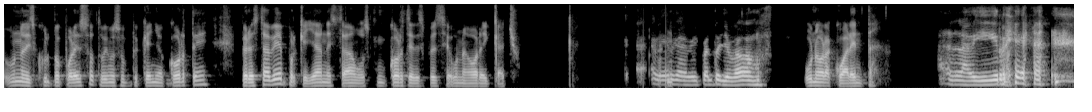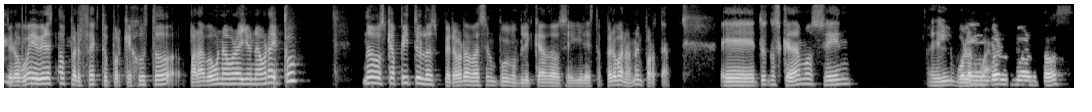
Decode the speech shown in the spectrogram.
una disculpa por eso, tuvimos un pequeño corte, pero está bien porque ya necesitábamos un corte después de una hora y cacho. A ah, verga, güey, ¿cuánto llevábamos? Una hora cuarenta. A la virgen. Pero, güey, hubiera estado perfecto porque justo paraba una hora y una hora y ¡pum! Nuevos capítulos, pero ahora va a ser un poco complicado seguir esto. Pero bueno, no importa. Eh, entonces nos quedamos en el World War. World War 2.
